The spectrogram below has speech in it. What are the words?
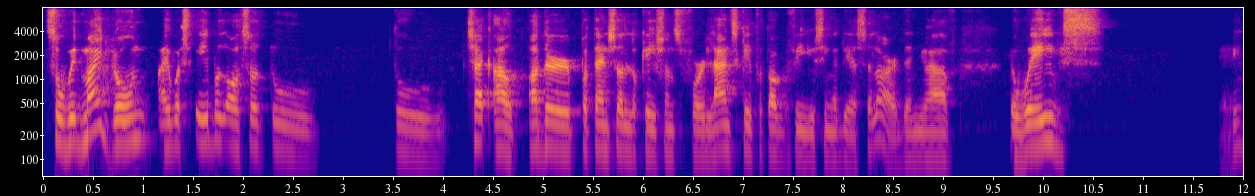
So with my drone, I was able also to to check out other potential locations for landscape photography using a DSLR. Then you have the waves. Okay.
